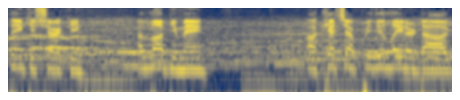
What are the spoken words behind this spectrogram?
Thank you, Sharky. I love you, man. I'll catch up with you later, dog.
